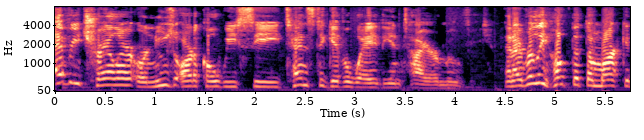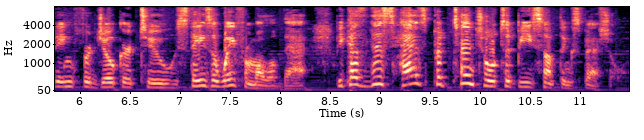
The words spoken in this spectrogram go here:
Every trailer or news article we see tends to give away the entire movie. And I really hope that the marketing for Joker 2 stays away from all of that, because this has potential to be something special.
